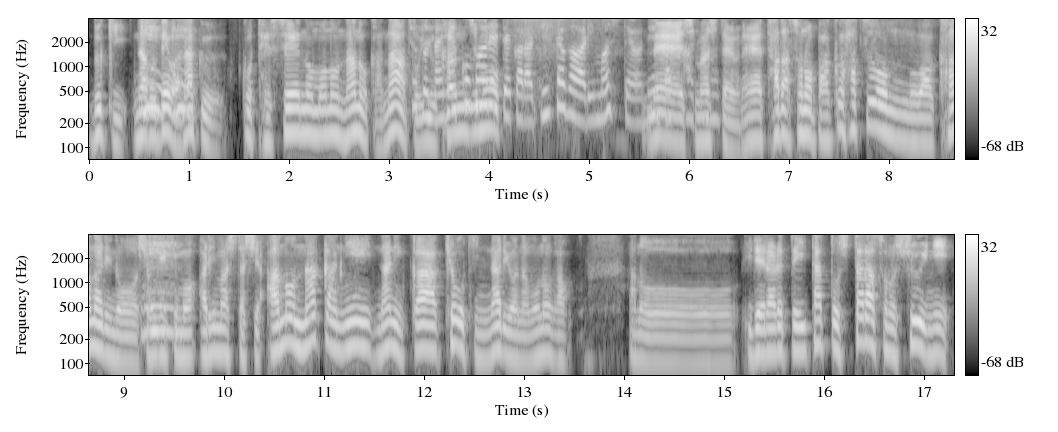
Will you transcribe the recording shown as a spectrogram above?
武器などではなく、ええ、こう手製のものなのかなという感じ。もちょっと投げ込まれてから時差がありましたよね。ねしましたよね。ただその爆発音はかなりの衝撃もありましたし、え、あの中に何か凶器になるようなものがあのー、入れられていたとしたらその周囲に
